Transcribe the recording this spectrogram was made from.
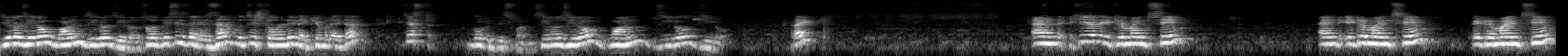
0 0 1 0 0 so this is the result which is stored in accumulator. Just go with this one. 0 0 1 0 0 right? And here it remains same. And it remains same. It remains same.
